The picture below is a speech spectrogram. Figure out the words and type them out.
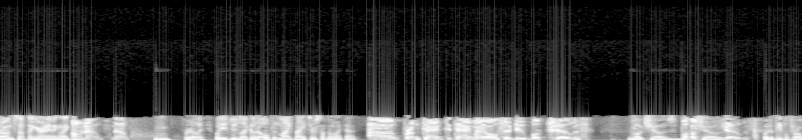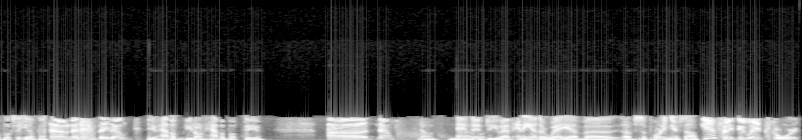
thrown something or anything like that. Oh no, no. Hmm. Really? What do you do, like go to open mic nights or something like that? Uh, from time to time, I also do book shows. Boat shows. Book shows. Shows. Or do people throw books at you? No, no, they don't. You have a you don't have a book, do you? Uh, no. No. And uh, do you have any other way of uh, of supporting yourself? Yes, I do extra work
